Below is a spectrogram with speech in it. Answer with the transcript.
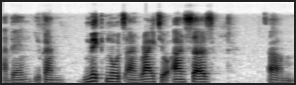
and then you can make notes and write your answers um,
